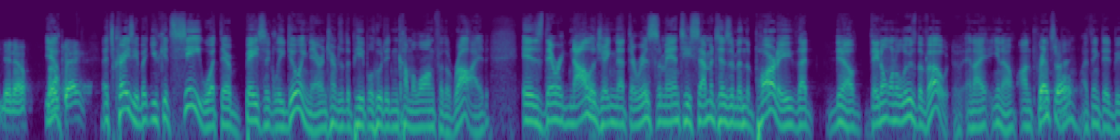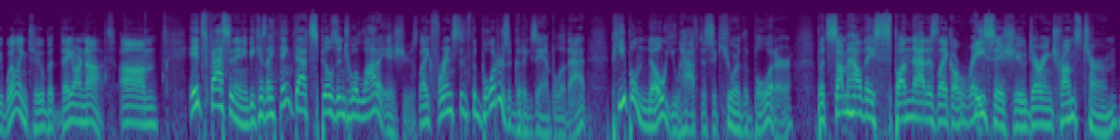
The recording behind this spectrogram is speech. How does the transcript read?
you know, Yeah. okay. It's crazy, but you could see what they're basically doing there in terms of the people who didn't come along for the ride is they're acknowledging that there is some anti-Semitism in the party that you know, they don't want to lose the vote. And I, you know, on principle, I think they'd be willing to, but they are not. Um, it's fascinating because I think that spills into a lot of issues. Like, for instance, the border's a good example of that. People know you have to secure the border, but somehow they spun that as like a race issue during Trump's term.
